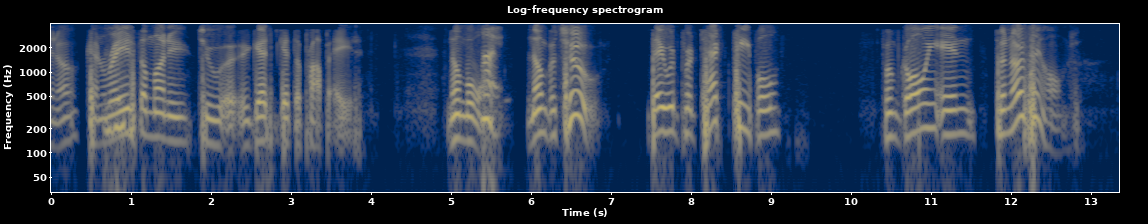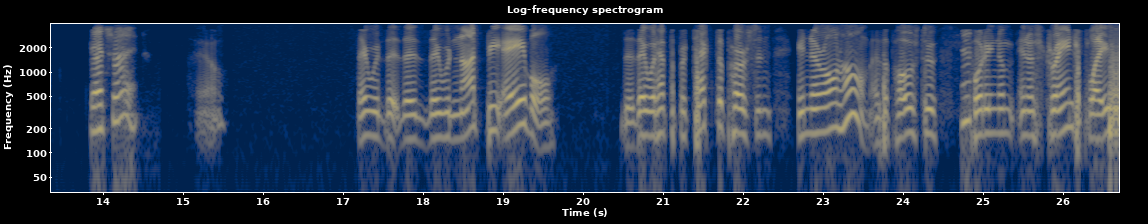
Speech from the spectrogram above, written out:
you know, can Mhm. raise the money to uh, get get the proper aid. Number one. Right. Number two, they would protect people from going in to nursing homes. That's right. You know, they would they they, they would not be able. they- They would have to protect the person in their own home, as opposed to mm. putting them in a strange place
